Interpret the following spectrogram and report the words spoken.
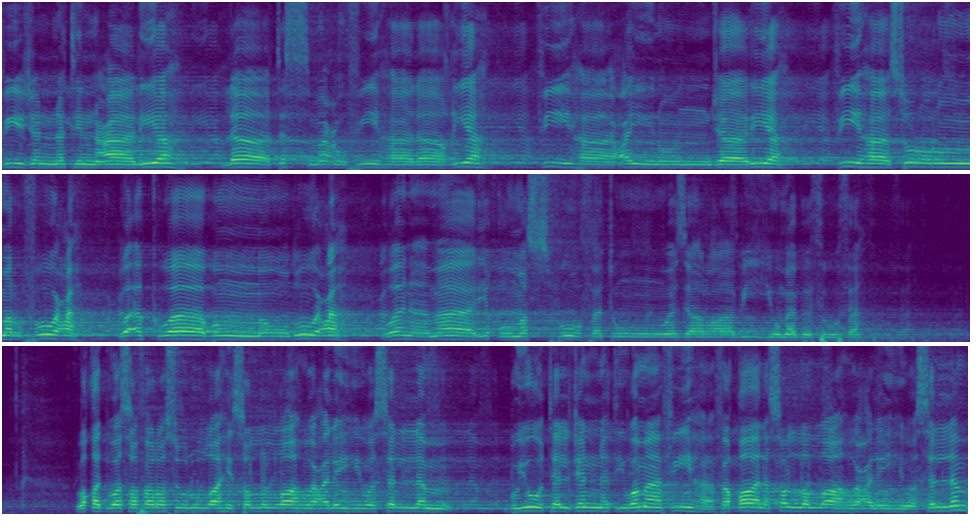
في جنة عالية لا تسمع فيها لاغية فيها عين جارية فيها سرر مرفوعة وأكواب موضوعة ونمارق مصفوفة وزرابي مبثوثة. وقد وصف رسول الله صلى الله عليه وسلم بيوت الجنة وما فيها فقال صلى الله عليه وسلم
